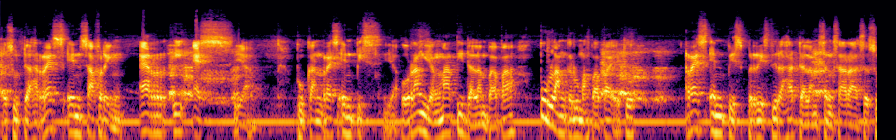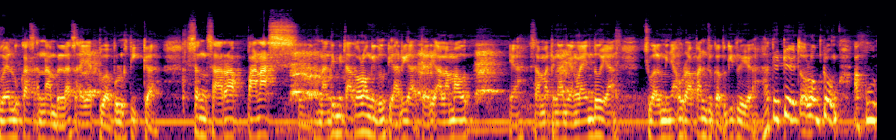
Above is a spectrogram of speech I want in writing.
eh, sudah rest in suffering, RIS ya. Bukan rest in peace. Ya. Orang yang mati dalam Bapa pulang ke rumah Bapa itu rest in peace beristirahat dalam sengsara. Sesuai Lukas 16 ayat 23 sengsara panas. Ya, nanti minta tolong itu di hari dari alam maut. Ya sama dengan yang lain tuh ya. Jual minyak urapan juga begitu ya. Hati deh tolong dong aku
